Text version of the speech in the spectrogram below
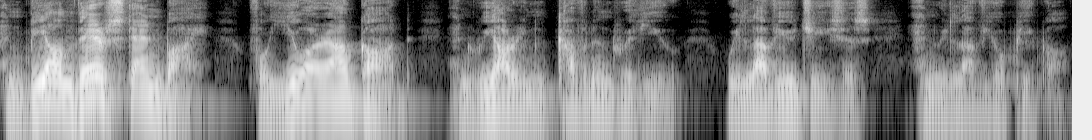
and be on their standby, for you are our God and we are in covenant with you. We love you, Jesus, and we love your people.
